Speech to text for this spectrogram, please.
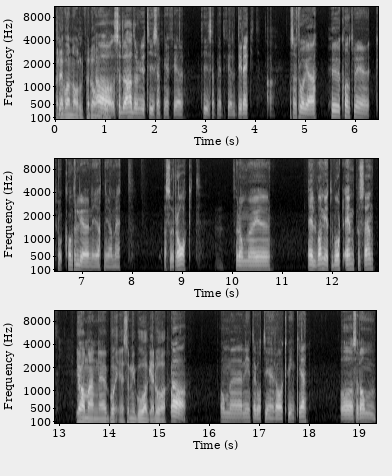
Och det var noll för dem. Ja, då. så då hade de ju 10 cm fel, 10 cm fel direkt. Ja. Och sen frågade jag, hur kontrollerar, kontrollerar ni att ni har mätt alltså rakt? För de är 11 meter bort, 1 procent. Ja, man, eh, bo- som i båge då. Ja, om eh, ni inte har gått i en rak vinkel. Och så de,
